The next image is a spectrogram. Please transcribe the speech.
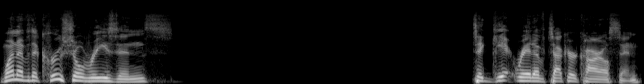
One of the crucial reasons to get rid of Tucker Carlson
